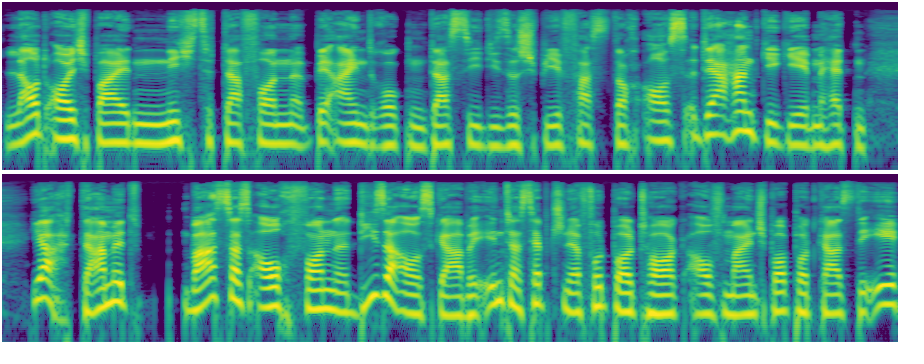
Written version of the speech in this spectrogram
laut euch beiden nicht davon beeindrucken, dass sie dieses Spiel fast noch aus der Hand gegeben hätten. Ja, damit war es das auch von dieser Ausgabe Interception der Football Talk auf meinsportpodcast.de.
